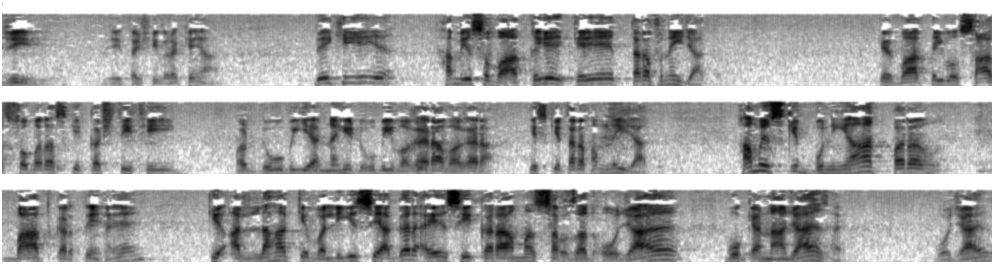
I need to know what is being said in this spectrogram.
جی جی تشریف رکھیں آپ دیکھیے، ہم اس واقعے کے طرف نہیں جاتے۔ کہ واقعی وہ سات سو برس کی کشتی تھی اور ڈوبی یا نہیں ڈوبی وغیرہ وغیرہ۔ اس کی طرف ہم نہیں جاتے۔ ہم اس کی بنیاد پر بات کرتے ہیں کہ اللہ کے ولی سے اگر ایسی کرامت سرزد ہو جائے، وہ کیا ناجائز ہے؟ وہ جائز۔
